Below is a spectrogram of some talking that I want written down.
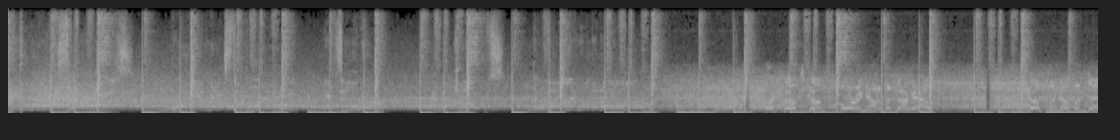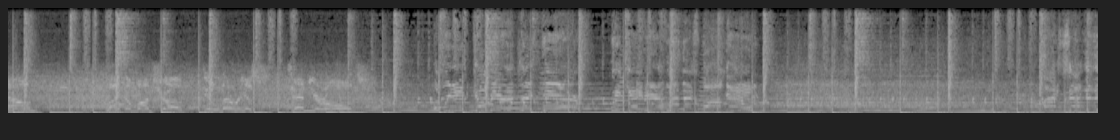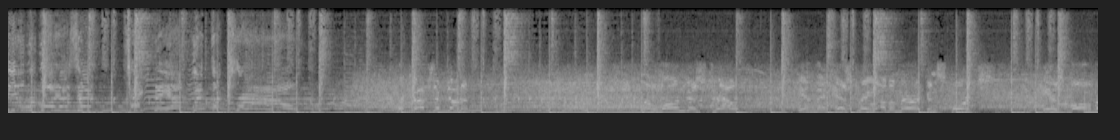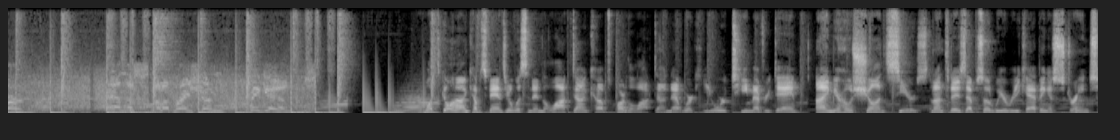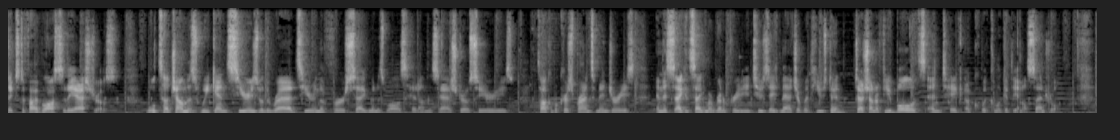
What's going on, Cubs fans? You're listening to Locked On Cubs, part of the Locked On Network, your team every day. I'm your host, Sean Sears, and on today's episode, we are recapping a strange 6 5 loss to the Astros. We'll touch on this weekend series with the Reds here in the first segment, as well as hit on this Astro series. Talk about Kris Bryant, some injuries. In the second segment, we're going to preview Tuesday's matchup with Houston, touch on a few bullets, and take a quick look at the NL Central.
